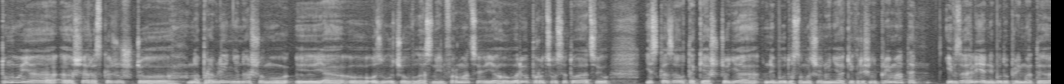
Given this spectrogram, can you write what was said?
Тому я е, ще раз кажу, що на правлінні нашому я озвучив власне інформацію, я говорив про цю ситуацію і сказав таке, що я не буду самочинно ніяких рішень приймати, і взагалі я не буду приймати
